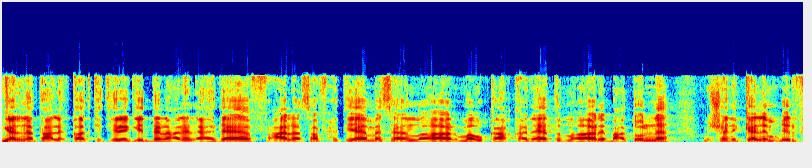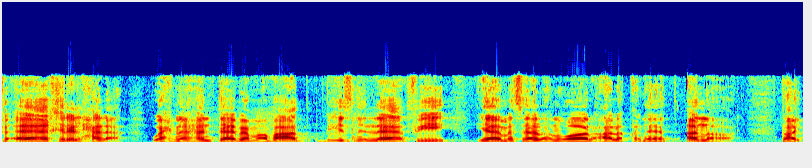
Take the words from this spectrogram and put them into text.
جالنا تعليقات كتيرة جدا على الأهداف على صفحة يا مساء النهار موقع قناة النهار. ابعتوا لنا مش هنتكلم غير في آخر الحلقة. وإحنا هنتابع مع بعض بإذن الله في يا مساء الأنوار على قناة النهار. طيب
